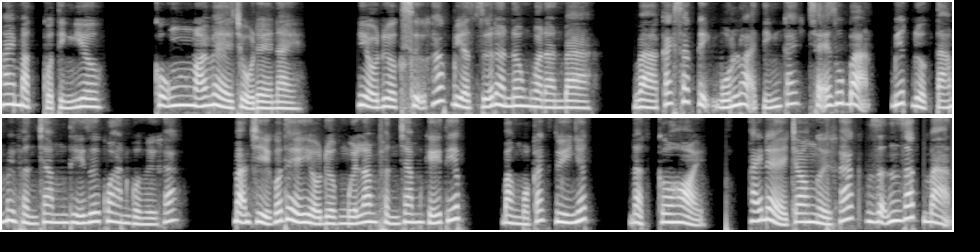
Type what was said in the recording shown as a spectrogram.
Hai mặt của tình yêu, cũng nói về chủ đề này. Hiểu được sự khác biệt giữa đàn ông và đàn bà và cách xác định bốn loại tính cách sẽ giúp bạn biết được 80% thế giới quan của người khác. Bạn chỉ có thể hiểu được 15% kế tiếp bằng một cách duy nhất, đặt câu hỏi. Hãy để cho người khác dẫn dắt bạn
